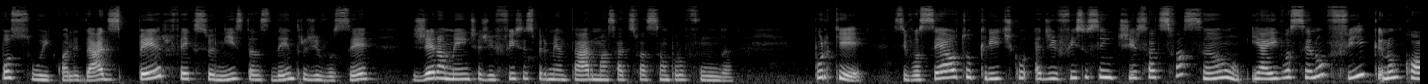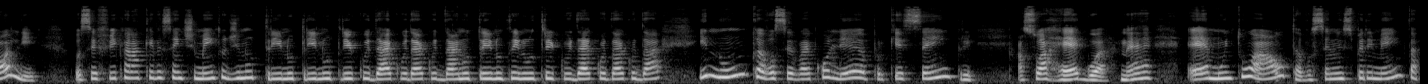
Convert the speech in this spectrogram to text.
possui qualidades perfeccionistas dentro de você, geralmente é difícil experimentar uma satisfação profunda. Por quê? Se você é autocrítico, é difícil sentir satisfação e aí você não fica, não colhe. Você fica naquele sentimento de nutrir, nutrir, nutrir, cuidar, cuidar, cuidar, nutrir, nutrir, nutrir, cuidar, cuidar, cuidar e nunca você vai colher, porque sempre a sua régua, né, é muito alta, você não experimenta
